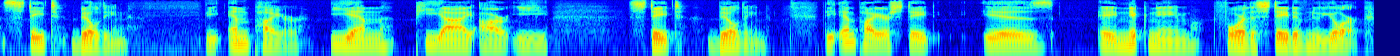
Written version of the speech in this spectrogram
State Building. The Empire, E M P I R E, State Building. The Empire State is a nickname for the state of New York.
